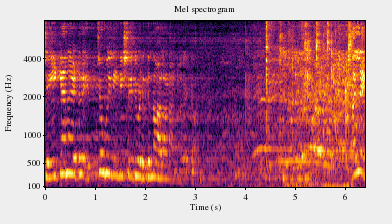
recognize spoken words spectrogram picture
ചെയ്യിക്കാനായിട്ട് ഏറ്റവും വലിയ ഇനിഷ്യേറ്റീവ് എടുക്കുന്ന ആളാണ് അൻവറിക്ക അല്ലേ?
